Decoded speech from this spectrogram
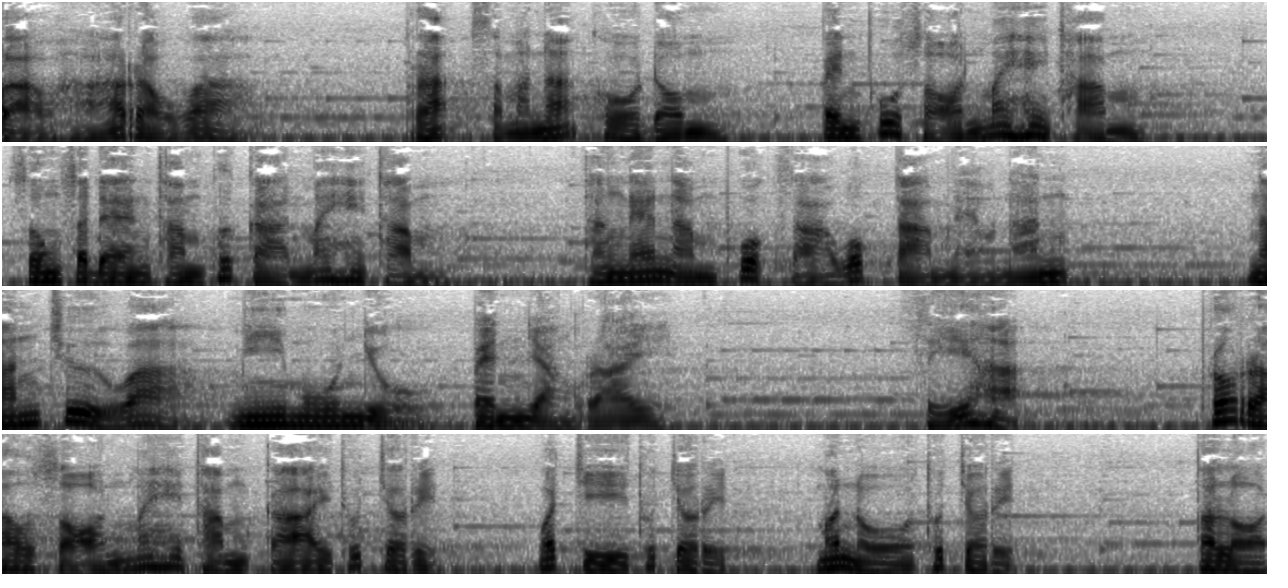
กล่าวหาเราว่า พระสมณะโคดมเป็นผู้สอนไม่ให้ทำทรงแสดงธรรมเพื่อการไม่ให้ทำทั้งแนะนำพวกสาวกตามแนวนั้น นั้นชื่อว่ามีมูลอยู่เป็นอย่างไร สีหะ เพราะเราสอนไม่ให้ทำกายทุจริต วจีทุจริต มโนทุจริต ตลอด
